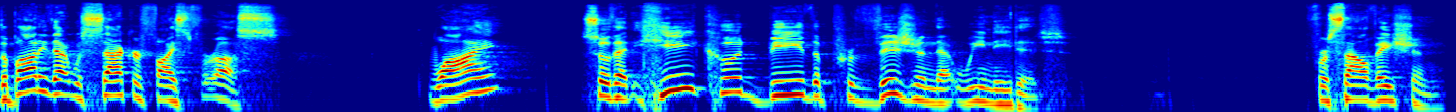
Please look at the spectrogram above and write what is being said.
the body that was sacrificed for us. Why? So that he could be the provision that we needed for salvation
